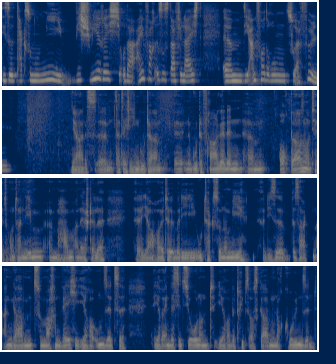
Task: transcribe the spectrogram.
diese Taxonomie. Wie schwierig oder einfach ist es da vielleicht, ähm, die Anforderungen zu erfüllen? Ja, das ist ähm, tatsächlich ein guter, äh, eine gute Frage, denn ähm, auch börsennotierte Unternehmen ähm, haben an der Stelle äh, ja heute über die EU-Taxonomie äh, diese besagten Angaben zu machen, welche ihrer Umsätze, ihrer Investitionen und ihrer Betriebsausgaben noch grün sind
